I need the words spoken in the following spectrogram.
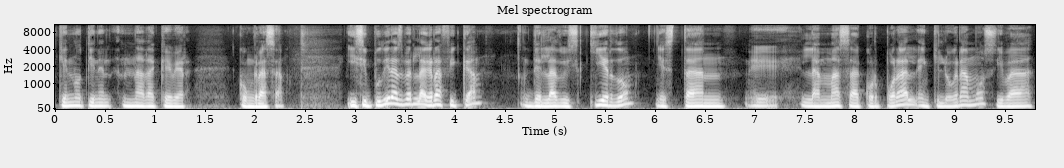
que no tienen nada que ver con grasa. Y si pudieras ver la gráfica, del lado izquierdo están eh, la masa corporal en kilogramos y va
